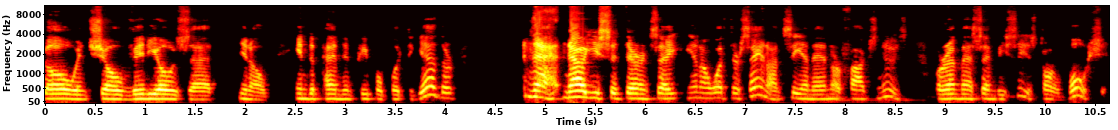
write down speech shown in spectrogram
go and show videos that you know independent people put together. Now, you sit there and say, you know, what they're saying on CNN or Fox News or MSNBC is total bullshit.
